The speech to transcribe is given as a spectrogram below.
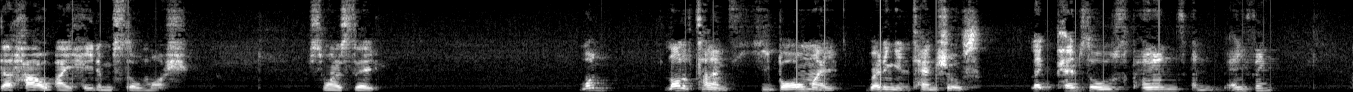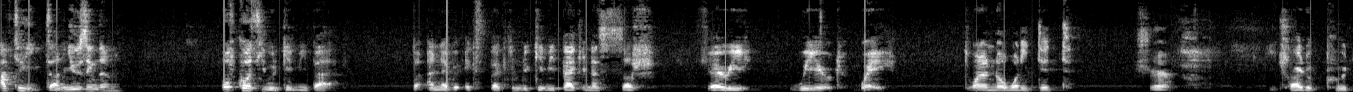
That how I hate him so much. Just want to say, one lot of times he borrowed my writing utensils, like pencils, pens, and anything. After he done using them, of course he would give me back but I never expect him to give me back in a such very weird way. Do you want to know what he did? sure. He tried to put.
